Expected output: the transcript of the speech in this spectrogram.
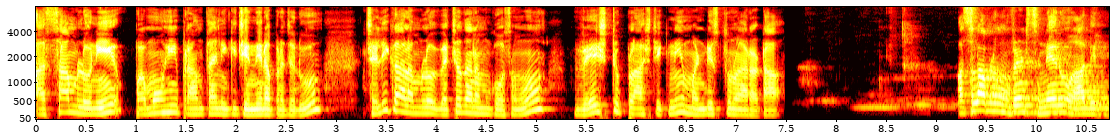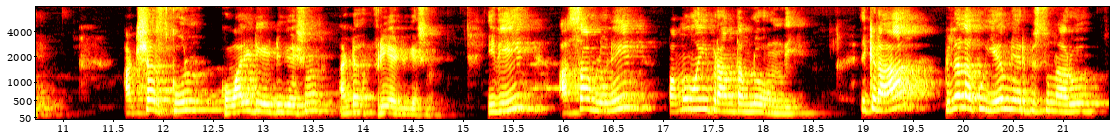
అస్సాంలోని పమోహి ప్రాంతానికి చెందిన ప్రజలు చలికాలంలో వెచ్చదనం కోసము వేస్ట్ ప్లాస్టిక్ని మండిస్తున్నారట. అస్సలం ఫ్రెండ్స్ నేను Adil. Akshar school quality education and free education. ఇది అస్సాంలోని పమోహి ప్రాంతంలో ఉంది. ఇక్కడ పిల్లలకు ఏం నేర్పిస్తున్నారు?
